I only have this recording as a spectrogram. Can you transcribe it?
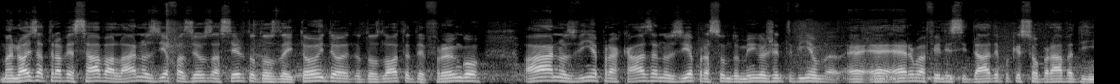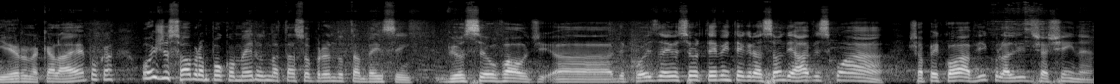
Mas nós atravessava lá, nós ia fazer os acertos dos leitões, do- dos lotes de frango. Ah, nós vinha para casa, nós ia para São Domingo, a gente vinha, é, é, era uma felicidade porque sobrava dinheiro naquela época. Hoje sobra um pouco menos, mas está sobrando também sim. Viu, seu Valde? Ah, depois aí o senhor teve a integração de aves com a Chapecó Avícola ali de Xaxim, né?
